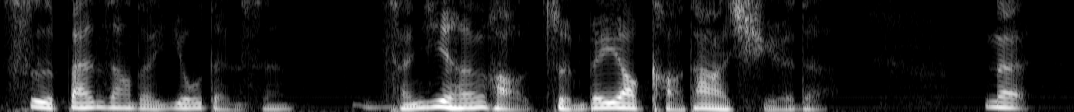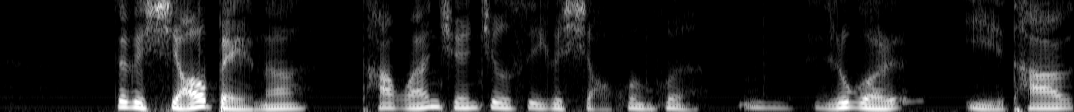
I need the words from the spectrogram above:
是班上的优等生，成绩很好，准备要考大学的。那这个小北呢，他完全就是一个小混混。嗯，如果以他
